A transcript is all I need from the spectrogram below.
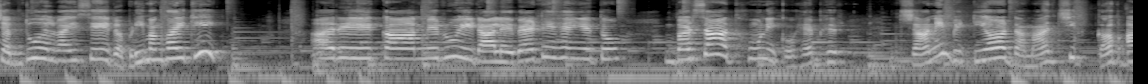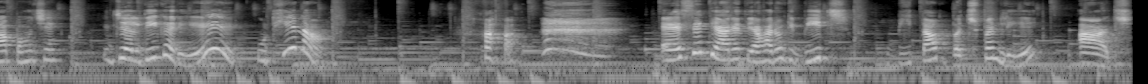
चंदू हलवाई से रबड़ी मंगवाई थी? अरे, कान में रुई डाले बैठे हैं ये तो। बरसात होने को है फिर। जाने बिटिया और दामाद जी कब आ पहुँचे? जल्दी करिए, उठिए ना। ऐसे प्यारे त्योहारों के बीच बीता बचपन लिए आज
